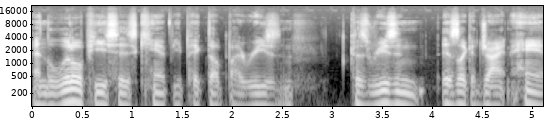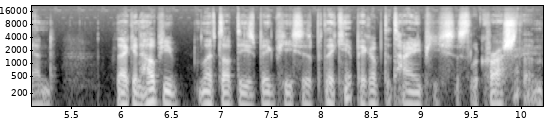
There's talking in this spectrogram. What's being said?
And the little pieces can't be picked up by reason because reason is like a giant hand that can help you lift up these big pieces, but they can't pick up the tiny pieces. They'll crush them.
